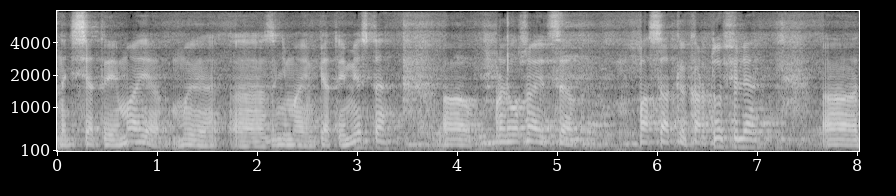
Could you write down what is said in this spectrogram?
на 10 мая мы э, занимаем пятое место. Э, продолжается посадка картофеля. Э,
